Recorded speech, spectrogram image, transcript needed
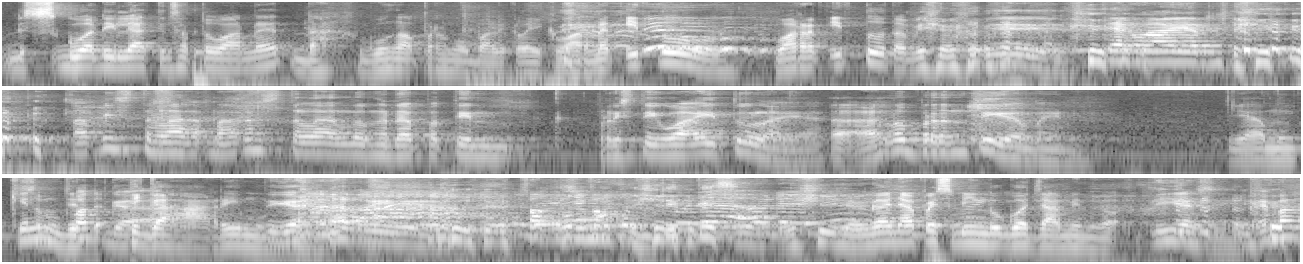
Dis- gua diliatin satu warnet dah gua nggak pernah mau balik lagi ke warnet itu warnet itu tapi Iya, iya. Yang lain. Tapi setelah bahkan setelah lo ngedapetin peristiwa itu lah ya, Heeh. lo berhenti gak main? ya mungkin jeda- gak? tiga hari mungkin Tiga hari. Vakum-vakum tipis. Udah, udah, iya nggak nyampe seminggu gua jamin kok iya sih. Emang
